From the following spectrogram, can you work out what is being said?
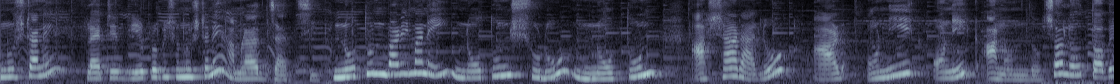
অনুষ্ঠানে, ফ্ল্যাটের গৃহপ্রবেশ অনুষ্ঠানে আমরা যাচ্ছি। নতুন বাড়ি মানেই নতুন শুরু, নতুন আশার আলো আর অনেক অনেক আনন্দ। চলো তবে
